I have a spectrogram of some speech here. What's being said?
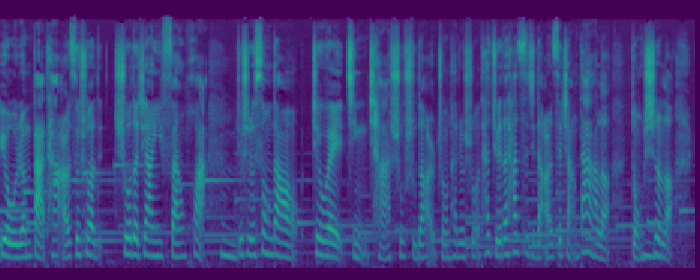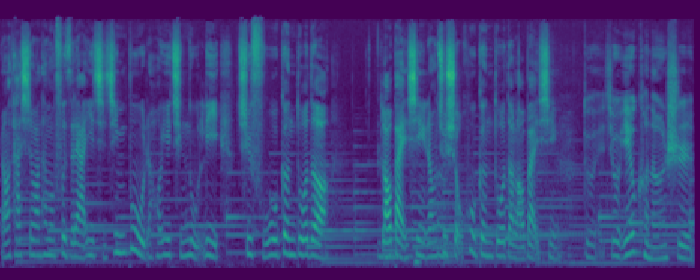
有人把他儿子说的说的这样一番话，嗯，就是送到这位警察叔叔的耳中，他就说他觉得他自己的儿子长大了，懂事了，然后他希望他们父子俩一起进步，然后一起努力去服务更多的老百姓，然后去守护更多的老百姓。对，就也有可能是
